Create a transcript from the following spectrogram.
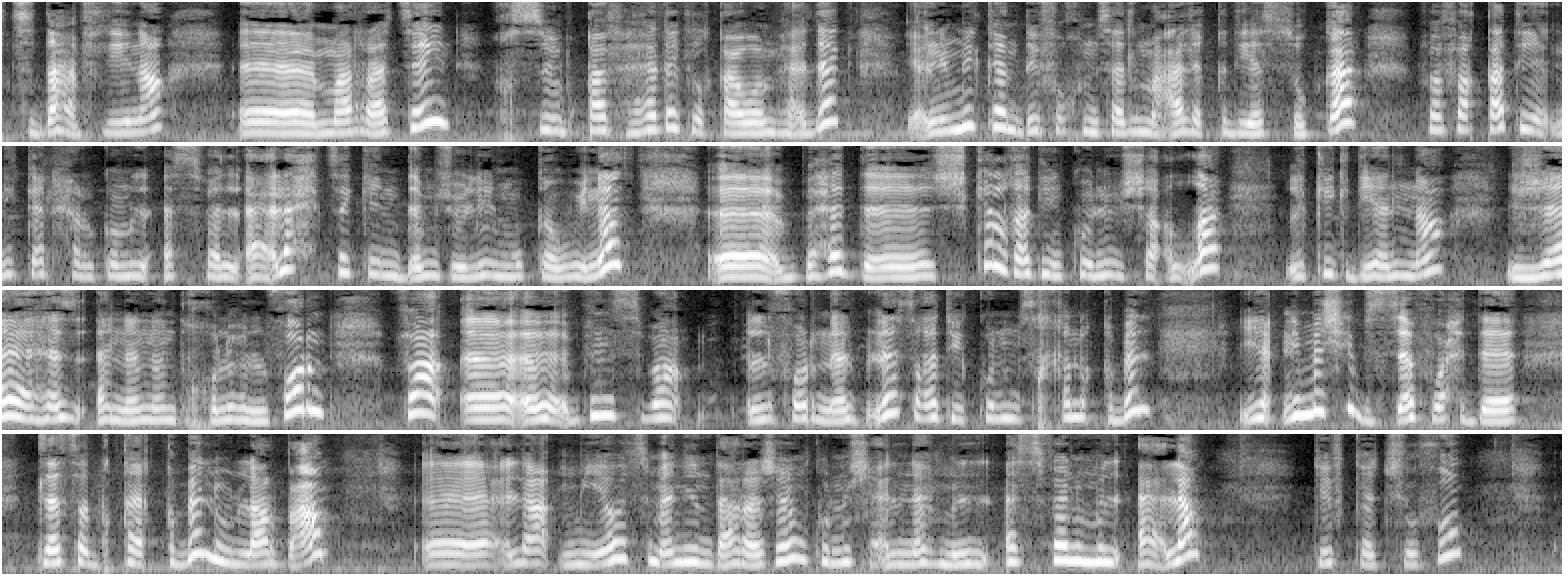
تضاعف لينا آه مرتين. خصو يبقى في هذاك القوام هذاك. يعني ملي كنضيفو خمسة المعالق ديال السكر ففقط يعني كنحركو من الأسفل الأعلى حتى كندمجو ليه المكونات. آه بهذا الشكل غادي نكونوا إن شاء الله الكيك ديالنا جاهز أننا ندخلوه للفرن. فبالنسبه آه، الفرن البنات غادي يكون مسخن قبل. يعني ماشي بزاف واحد ثلاثة دقائق قبل ولا أربعة. آه على 180 درجة نكونوا شعلناه من الأسفل ومن الأعلى. كيف كتشوفوا.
